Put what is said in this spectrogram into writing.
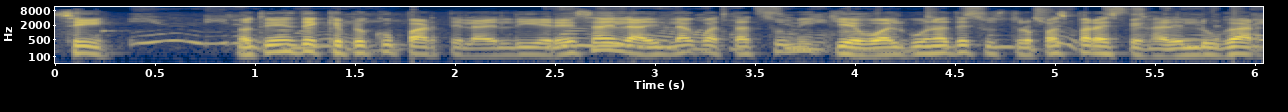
Sí, no tienes de qué preocuparte, la lideresa de la isla Watatsumi llevó algunas de sus tropas para despejar el lugar.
